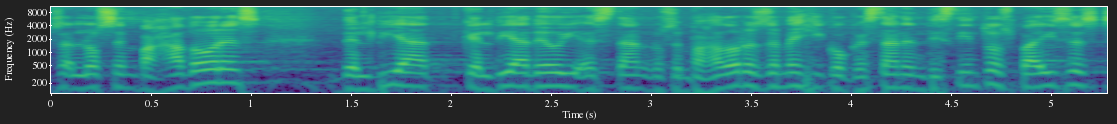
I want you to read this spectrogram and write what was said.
O sea, los embajadores del día que el día de hoy están, los embajadores de México que están en distintos países,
